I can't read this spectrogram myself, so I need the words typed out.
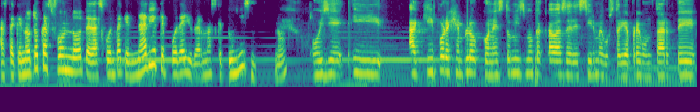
hasta que no tocas fondo te das cuenta que nadie te puede ayudar más que tú mismo, ¿no? Oye, y aquí, por ejemplo, con esto mismo que acabas de decir, me gustaría preguntarte,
